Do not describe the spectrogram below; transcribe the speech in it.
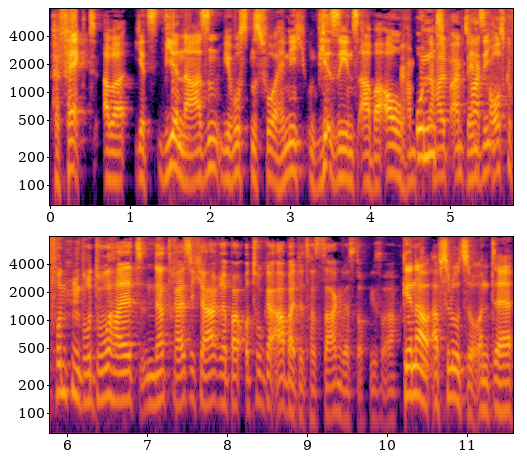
perfekt. Aber jetzt wir Nasen, wir wussten es vorher nicht und wir sehen es aber auch. Wir haben und innerhalb einem Tag rausgefunden, wo du halt ne, 30 Jahre bei Otto gearbeitet hast. Sagen wir es doch, wie es war. Genau, absolut so. Und, äh,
